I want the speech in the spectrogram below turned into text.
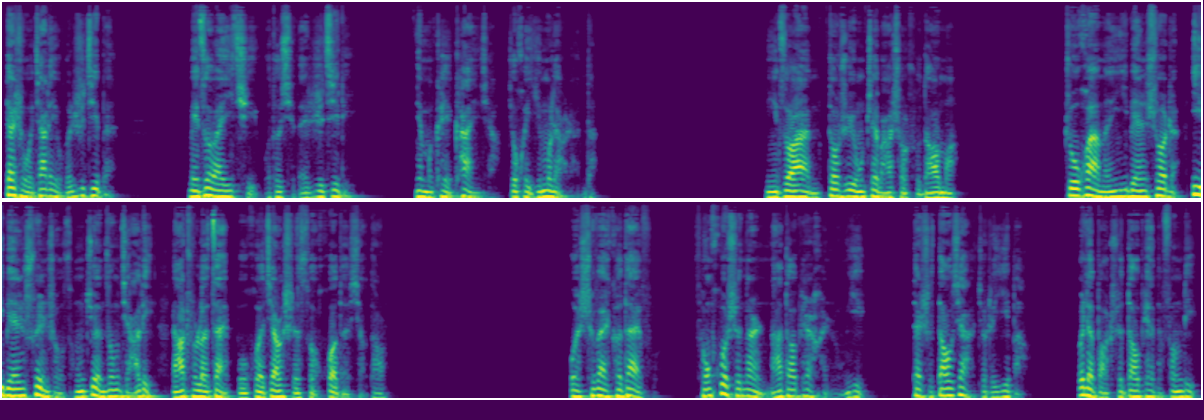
但是我家里有个日记本，每做完一起，我都写在日记里，你们可以看一下，就会一目了然的。你作案都是用这把手术刀吗？朱焕文一边说着，一边顺手从卷宗夹里拿出了在捕获僵时所获的小刀。我是外科大夫，从护士那儿拿刀片很容易，但是刀架就这一把。为了保持刀片的锋利，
